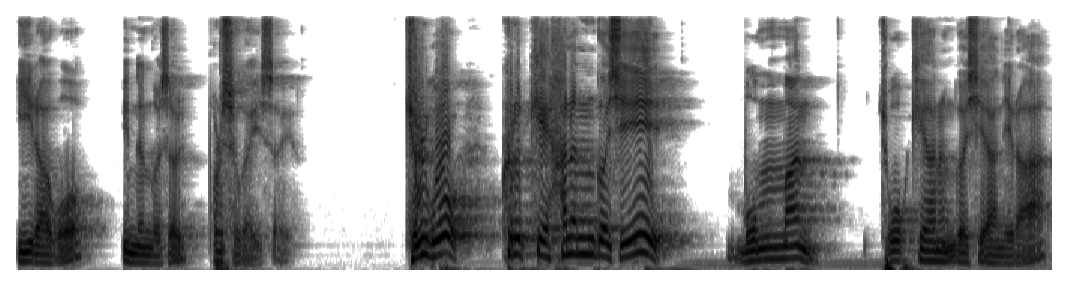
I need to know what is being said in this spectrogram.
일하고 있는 것을 볼 수가 있어요. 결국 그렇게 하는 것이 몸만 좋게 하는 것이 아니라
